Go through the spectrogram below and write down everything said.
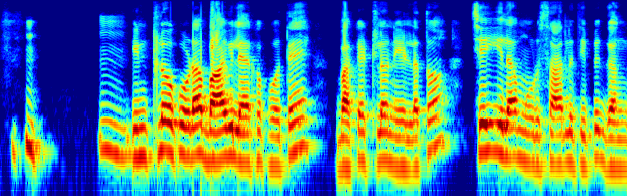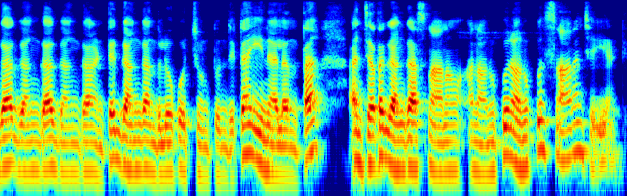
ఇంట్లో కూడా బావి లేకపోతే బకెట్లో నీళ్ళతో చెయ్యి ఇలా మూడు సార్లు తిప్పి గంగా గంగా గంగా అంటే గంగ అందులోకి వచ్చి ఉంటుందిట ఈ నెలంతా. అంచేత గంగా స్నానం అని అనుకుని అనుకుని స్నానం చేయండి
